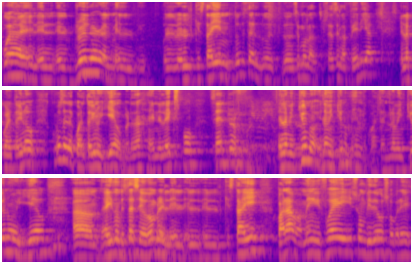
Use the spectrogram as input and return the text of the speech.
fue el, el, driller, el, que está ahí en, ¿dónde está? Donde hacemos la, se hace la feria, en la 41, ¿cómo es el de 41? Yale, ¿verdad? En el Expo Center. En la 21, en la 21, men, en la 21 y Yale, ah, ahí donde está ese hombre, el, el, el, que está ahí, paraba, men, y fue, hizo un video sobre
